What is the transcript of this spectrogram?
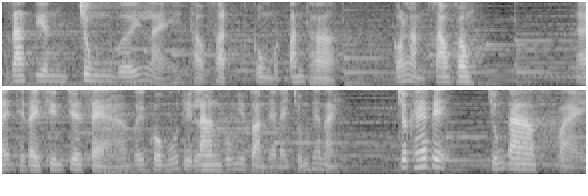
gia tiên chung với lại thờ Phật cùng một ban thờ có làm sao không? Đấy, thì Thầy xin chia sẻ với cô Vũ Thị Lan cũng như toàn thể đại chúng thế này. Trước hết, ý, chúng ta phải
